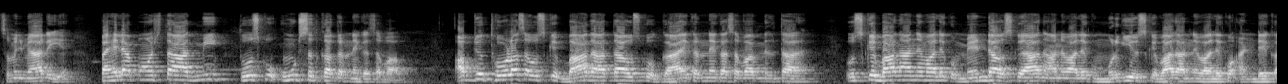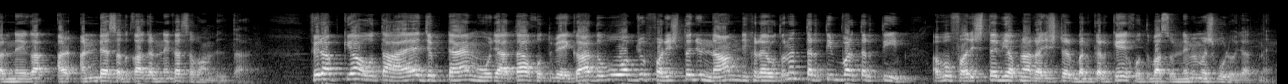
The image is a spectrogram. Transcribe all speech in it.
समझ में आ रही है? पहला पहुँचता आदमी तो उसको ऊँट सदका करने का सवाब। अब जो थोड़ा सा उसके बाद आता है, उसको गाय करने का सवाब मिलता है। उसके बाद आने वाले को मेंढा, उसके बाद आने वाले को मुर्गी, उसके बाद आने वाले को अंडे करने का अंडे सदका करने का सवाब मिलता है। फिर अब क्या होता है, जब टाइम हो जाता है खुतबे का तो वो अब जो फरिश्ते जो नाम लिख रहे होते ना, तरतीब बर तरतीब, अब वो फरिश्ते भी अपना रजिस्टर बन करके खुतबा सुनने में मशगूल हो जाते हैं।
